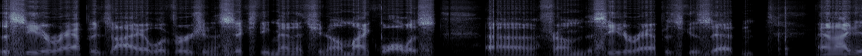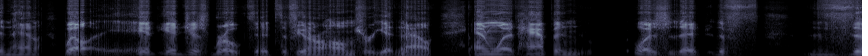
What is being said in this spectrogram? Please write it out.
the Cedar Rapids, Iowa version of 60 Minutes, you know, Mike Wallace uh, from the Cedar Rapids Gazette. And, and I didn't handle, well, it, it just broke that the funeral homes were getting out. And what happened was that the, the,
